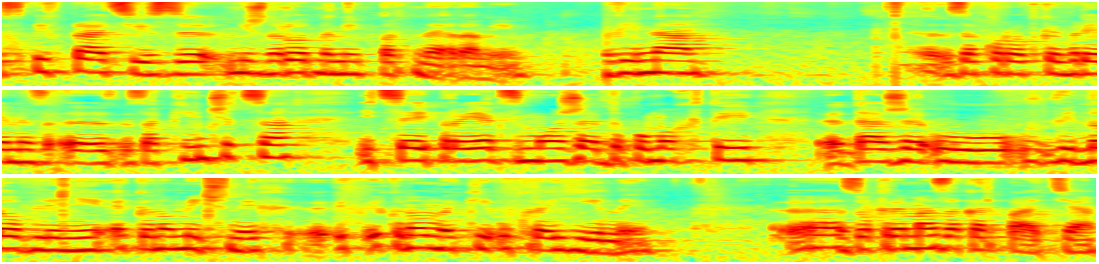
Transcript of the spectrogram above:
співпраці з міжнародними партнерами. Війна за коротке время закінчиться, і цей проєкт зможе допомогти навіть у відновленні економічних економіки України. Е, зокрема Закарпаття.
